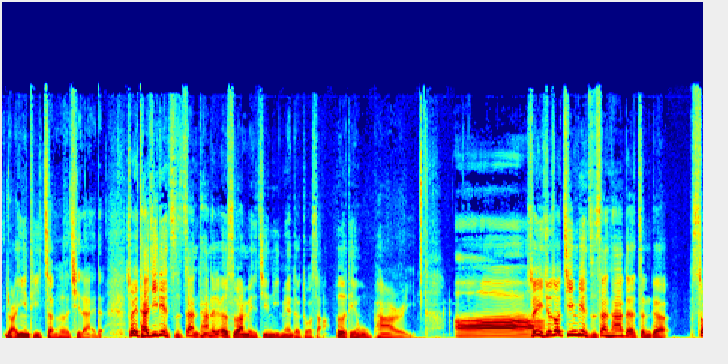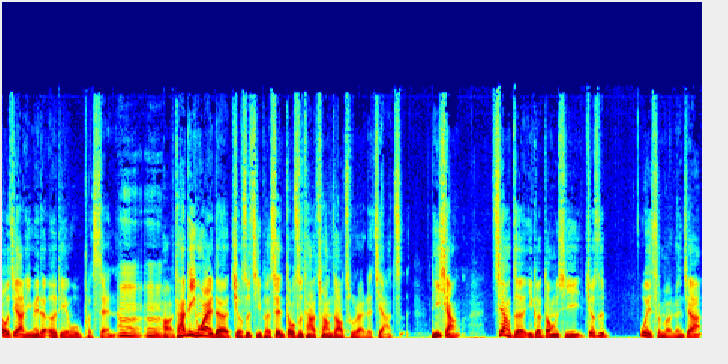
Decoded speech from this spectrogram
软硬体整合起来的，所以台积电只占它那个二十万美金里面的多少？二点五趴而已。哦，所以就说晶片只占它的整个售价里面的二点五 percent 啊。嗯嗯，好，它另外的九十几 percent 都是它创造出来的价值。你想这样的一个东西，就是为什么人家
